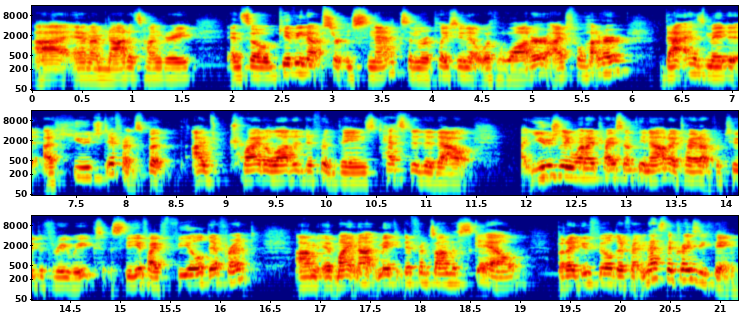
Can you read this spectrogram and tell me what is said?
uh, and I'm not as hungry. And so giving up certain snacks and replacing it with water, ice water, that has made a huge difference. But I've tried a lot of different things, tested it out. Usually when I try something out, I try it out for two to three weeks, see if I feel different. Um, it might not make a difference on the scale, but I do feel different. And that's the crazy thing.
